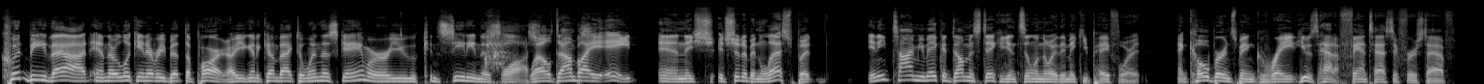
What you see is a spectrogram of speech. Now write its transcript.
could be that, and they're looking every bit the part. Are you going to come back to win this game, or are you conceding this loss? Well, down by eight, and they sh- it should have been less. But anytime you make a dumb mistake against Illinois, they make you pay for it. And Cockburn's been great. He was had a fantastic first half.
